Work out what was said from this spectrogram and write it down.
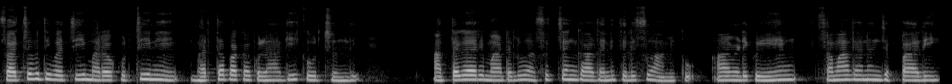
సత్యవతి వచ్చి మరో కుర్చీని భర్త పక్కకు లాగి కూర్చుంది. అత్తగారి మాటలు అసత్యం కాదని తెలుసు ఆమెకు. ఆమెడకు ఏం సమాధానం చెప్పాలి?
